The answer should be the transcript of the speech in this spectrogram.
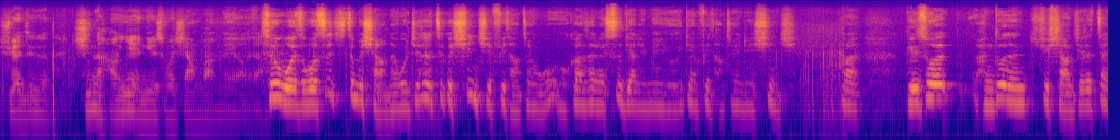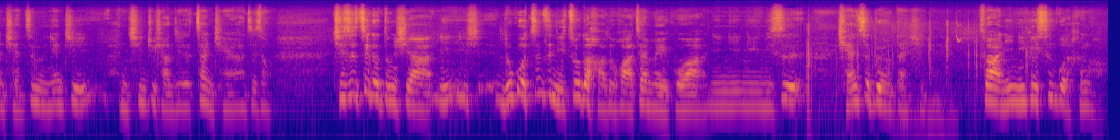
选这个新的行业，你有什么想法没有呀？所以，我我是这么想的，我觉得这个兴趣非常重要。我我刚才那四点里面有一点非常重要的兴趣啊，比如说很多人就想觉得赚钱，这么年纪很轻就想觉得赚钱啊这种，其实这个东西啊，你你如果真正你做得好的话，在美国啊，你你你你是钱是不用担心的，是吧？你你可以生活的很好。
